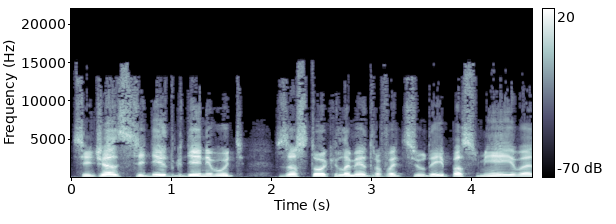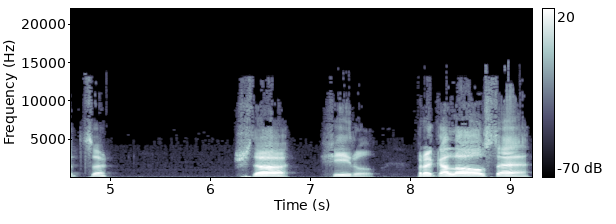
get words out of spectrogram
Сейчас сидит где-нибудь за сто километров отсюда и посмеивается. «Что, Фил, прокололся?»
